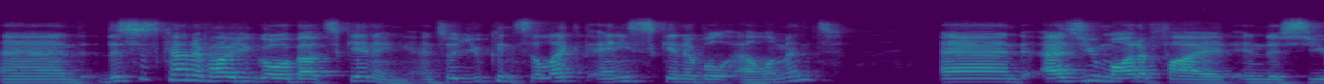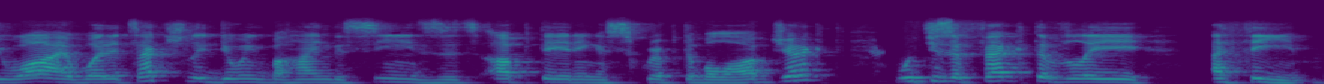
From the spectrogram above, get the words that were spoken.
And this is kind of how you go about skinning. And so you can select any skinnable element. And as you modify it in this UI, what it's actually doing behind the scenes is it's updating a scriptable object, which is effectively a theme.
